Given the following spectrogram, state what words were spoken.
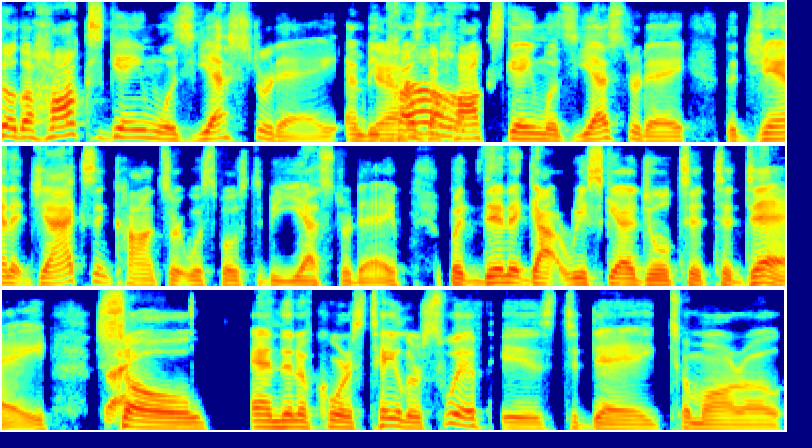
So the Hawks game was yesterday, and Yeah. because the Oh. Hawks game was yesterday, the Janet Jackson concert was supposed to be yesterday, but then it got rescheduled to today. Right. So, and then of course Taylor Swift is today, tomorrow,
